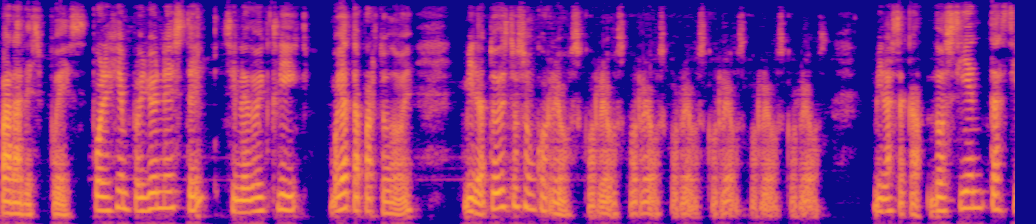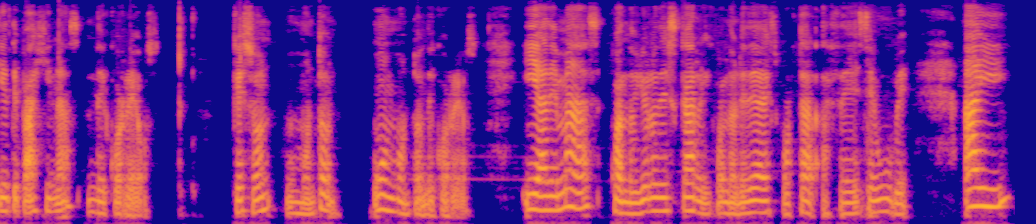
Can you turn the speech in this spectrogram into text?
para después. Por ejemplo, yo en este, si le doy clic, voy a tapar todo, ¿eh? Mira, todo esto son correos, correos, correos, correos, correos, correos, correos. Mira hasta acá, 207 páginas de correos, que son un montón, un montón de correos. Y además, cuando yo lo descargue, cuando le dé a exportar a CSV, ahí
